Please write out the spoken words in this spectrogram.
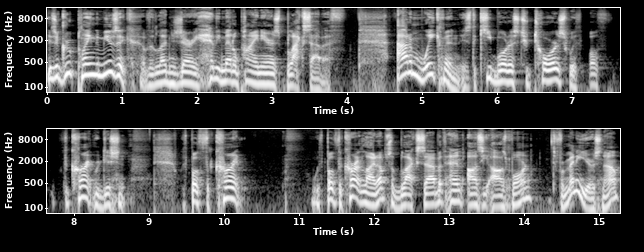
is a group playing the music of the legendary heavy metal pioneers Black Sabbath. Adam Wakeman is the keyboardist who tours with both the current edition, with both the current with both the current lineups of Black Sabbath and Ozzy Osbourne for many years now,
